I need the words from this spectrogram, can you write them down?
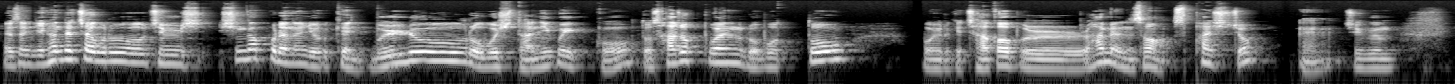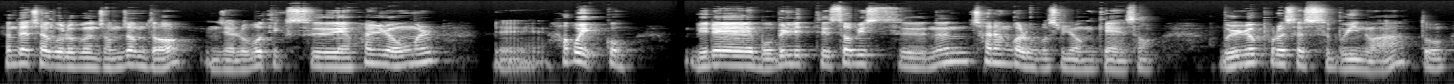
그래서 이제 현대차그룹 지금 시- 싱가포르에는 이렇게 물류 로봇이 다니고 있고 또 사족 보행 로봇도 뭐 이렇게 작업을 하면서 스팟이죠. 예, 지금 현대차그룹은 점점 더 이제 로보틱스의 활용을 이제 하고 있고 미래 모빌리티 서비스는 차량과 로봇을 연계해서 물류 프로세스 무인화 또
